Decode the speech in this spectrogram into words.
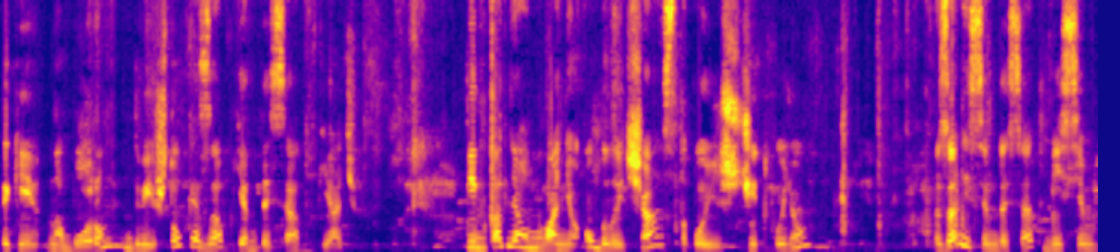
Такі набором, дві штуки за 55. Пінка для омивання обличчя з такою щіткою за 88.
